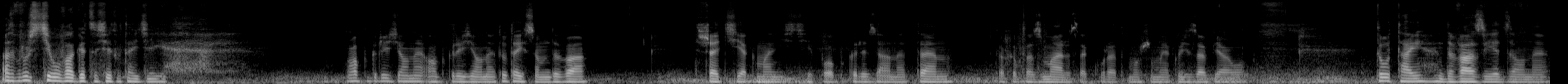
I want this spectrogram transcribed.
A zwróćcie uwagę, co się tutaj dzieje. Obgryzione, obgryzione. Tutaj są dwa. Trzeci, jak ma liście poobgryzane. Ten to chyba zmarzł akurat, może mu jakoś zawiało. Tutaj dwa zjedzone.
